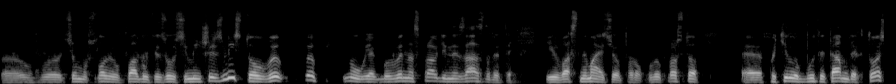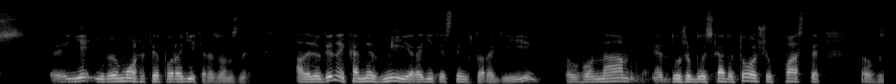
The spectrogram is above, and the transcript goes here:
в цьому слові вкладуєте зовсім інший зміст, то ви, ви ну якби ви насправді не заздрите, і у вас немає цього пороку. Ви просто е, хотіли бути там, де хтось е, є, і ви можете порадіти разом з ним. Але людина, яка не вміє радіти з тим, хто радіє, вона е, дуже близька до того, щоб впасти в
